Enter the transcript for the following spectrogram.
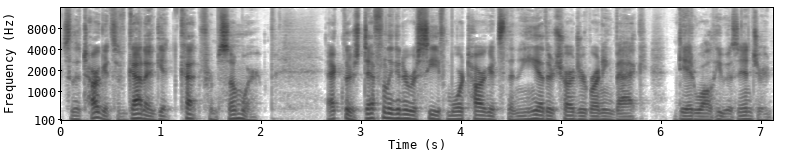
So the targets have got to get cut from somewhere. Ekeler's definitely going to receive more targets than any other Charger running back did while he was injured.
